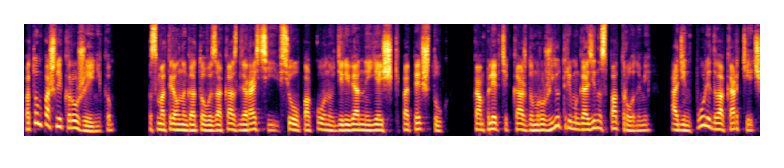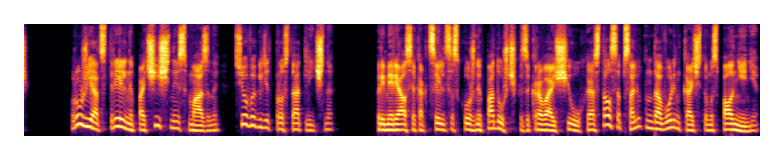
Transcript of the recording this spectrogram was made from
Потом пошли к оружейникам. Посмотрел на готовый заказ для России. Все упаковано в деревянные ящики по пять штук. В комплекте к каждому ружью три магазина с патронами. Один пули, два картечь. Ружья отстреляны, почищены и смазаны. Все выглядит просто отлично. Примерялся, как целиться с кожной подушечкой, закрывающей ухо, и остался абсолютно доволен качеством исполнения.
